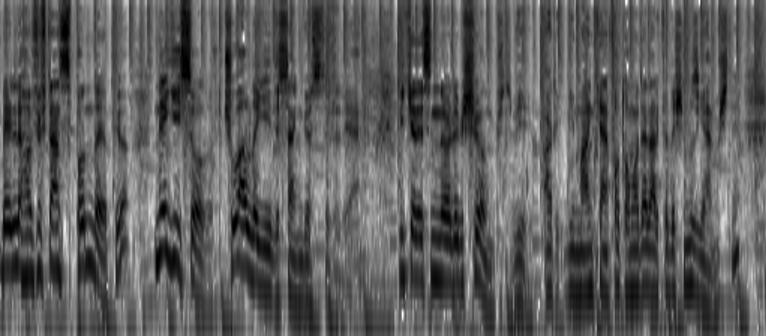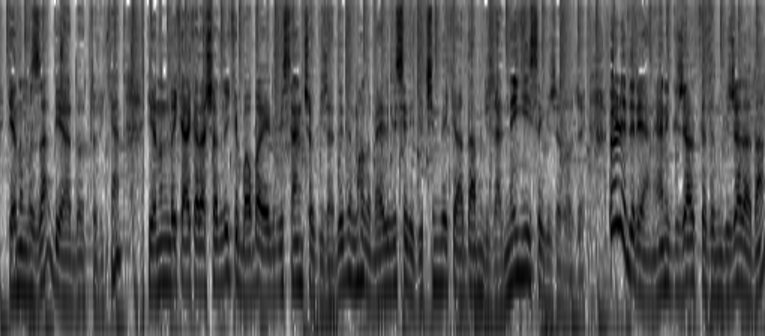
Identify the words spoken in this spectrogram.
belli hafiften sporunu da yapıyor. Ne giysi olur. Çuval da giydirsen gösterir yani. Bir keresinde öyle bir şey olmuştu. Bir, bir manken fotomodel arkadaşımız gelmişti. Yanımıza bir yerde otururken. Yanımdaki arkadaşlar dedi ki baba elbisen çok güzel. Dedim oğlum elbise değil içindeki adam güzel. Ne giyse güzel olacak. Öyledir yani. Hani güzel kadın güzel adam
